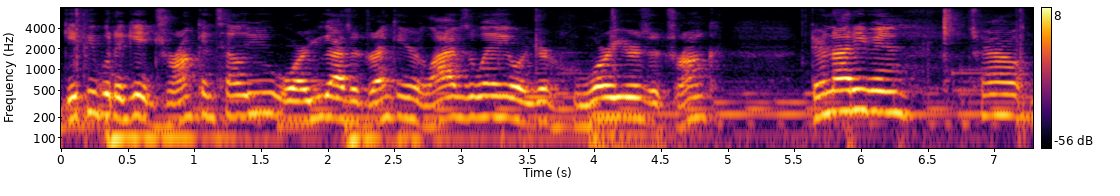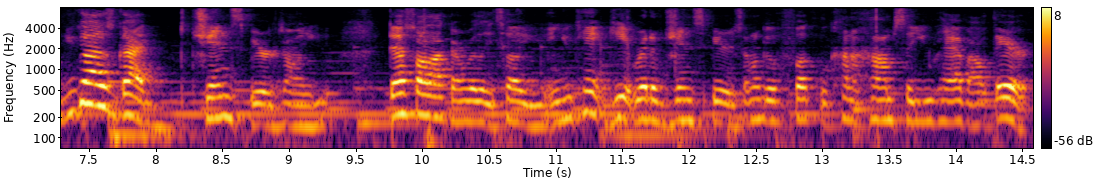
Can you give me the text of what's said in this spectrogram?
get people to get drunk and tell you, or you guys are drinking your lives away, or your warriors are drunk. They're not even, child. You guys got jinn spirits on you. That's all I can really tell you. And you can't get rid of jinn spirits. I don't give a fuck what kind of hamsa you have out there.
